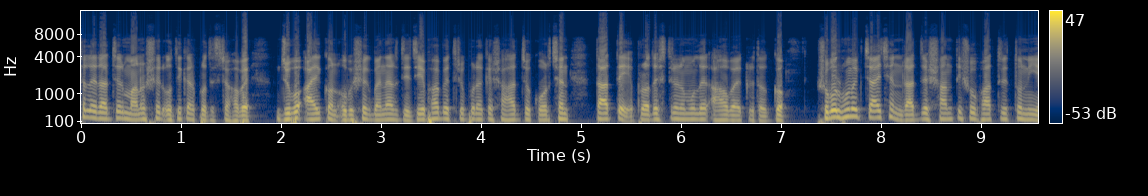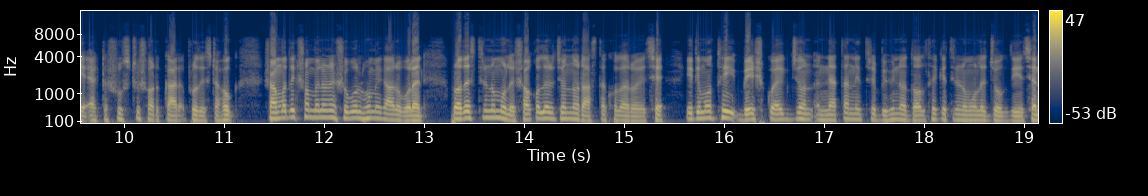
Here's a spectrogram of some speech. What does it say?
সালে রাজ্যের মানুষের অধিকার প্রতিষ্ঠা হবে। যুব আইকন, অভিষেক ব্যানার্জি যেভাবে ত্রিপুরাকে সাহায্য করছেন, তাতে প্রদেশ তৃণমূলের আহ্বায়ক কৃতজ্ঞ। সুবল ভৌমিক চাইছেন রাজ্যের শান্তি সুভ্রাতৃত্ব নিয়ে একটা সুষ্ঠু সরকার প্রতিষ্ঠা হোক। সাংবাদিক সম্মেলনে সুবল ভৌমিক আরও বলেন, প্রদেশ তৃণমূলে সকলের জন্য রাস্তা খোলা রয়েছে। ইতিমধ্যেই বেশ কয়েকজন নেতা নেত্রী বিভিন্ন দল থেকে তৃণমূলে যোগ দিয়েছেন।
